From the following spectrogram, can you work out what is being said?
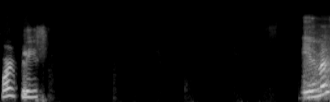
four, please. Vilma?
